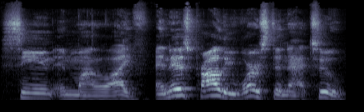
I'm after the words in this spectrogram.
seen in my life. And there's probably worse than that too.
